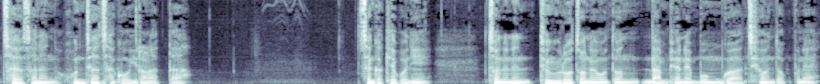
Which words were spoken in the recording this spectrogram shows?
차 여사는 혼자 자고 일어났다. 생각해보니 전에는 등으로 전해오던 남편의 몸과 체온 덕분에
